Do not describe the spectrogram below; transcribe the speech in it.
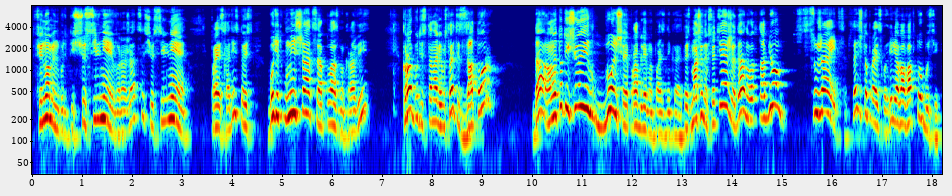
феномен будет еще сильнее выражаться, еще сильнее происходить, то есть будет уменьшаться плазма крови, кровь будет становиться, представляете, затор да, а тут еще и большая проблема возникает. То есть машины все те же, да, но вот этот объем сужается. Представляете, что происходит? Или в, в автобусе.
